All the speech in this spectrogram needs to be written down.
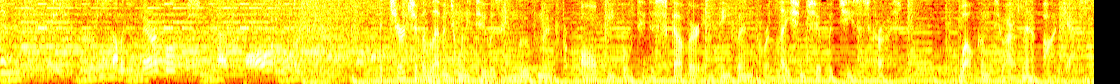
for some of the miracles, Jesus has all authority. The Church of 1122 is a movement for all people to discover and deepen a relationship with Jesus Christ. Welcome to our Lent podcast.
